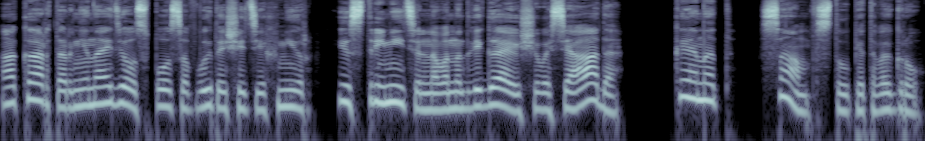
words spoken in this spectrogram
а Картер не найдет способ вытащить их мир из стремительного надвигающегося ада, Кеннет сам вступит в игру.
